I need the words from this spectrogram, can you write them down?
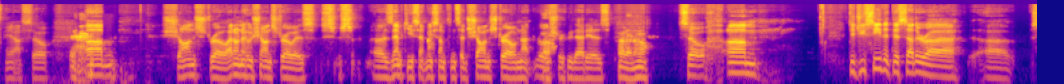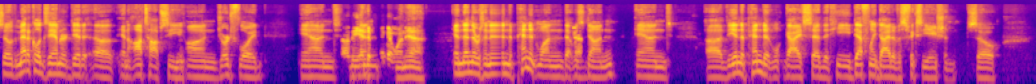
yeah. So, um, Sean Stroh. I don't know who Sean Stroh is. Uh, Zemke sent me something said Sean Stroh. I'm not really Oh. sure who that is. I don't know. So, um, did you see that this other? Uh, uh, so the medical examiner did uh, an autopsy on George Floyd, and Oh, the independent one, yeah. And then there was an independent one that was done, and uh, the independent guy said that he definitely died of asphyxiation. So,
